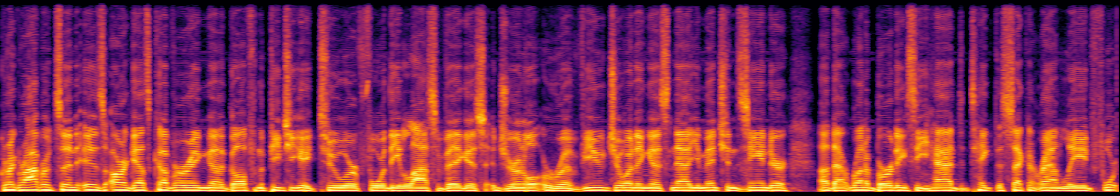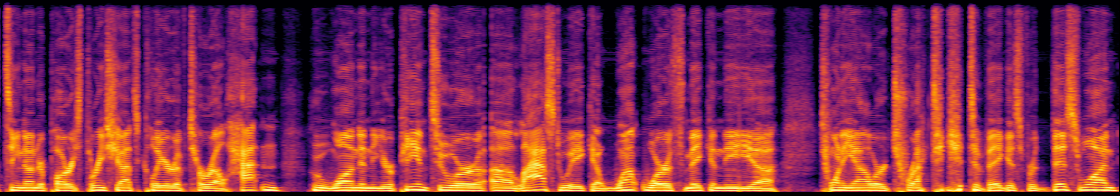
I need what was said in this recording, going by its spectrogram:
Greg Robertson is our guest covering uh, golf on the PGA Tour for the Las Vegas Journal Review. Joining us now, you mentioned Xander, uh, that run of birdies he had to take the second round lead, 14 under par. He's three shots clear of Tyrrell Hatton, who won in the European Tour uh, last week at Wentworth, making the uh, 20 hour trek to get to Vegas for this one.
